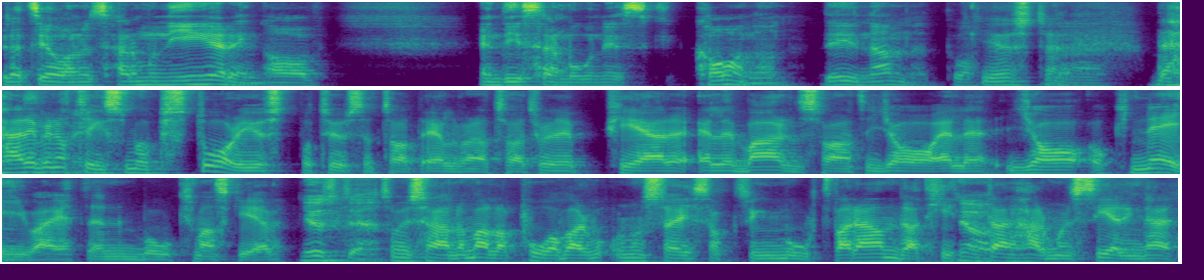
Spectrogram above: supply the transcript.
Gratianus harmoniering av en disharmonisk kanon. Det är ju namnet på Just det. det här. Det här är väl någonting som uppstår just på 1000-talet, 1100-talet. Jag tror det är Pierre Elevard som har ett ja eller ja och nej, vad heter en bok som han skrev. Just det. Som är så här, de alla påvar och de säger saker emot varandra. Att hitta Ja. en harmonisering, det här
